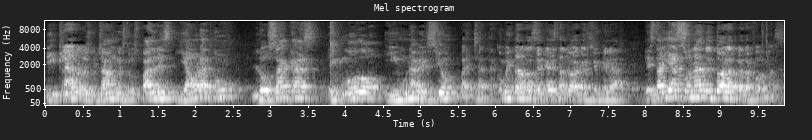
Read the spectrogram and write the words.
y claro, lo escuchaban nuestros padres, y ahora tú lo sacas en modo y una versión bachata. Coméntanos acerca de esta nueva canción que la está ya sonando en todas las plataformas.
